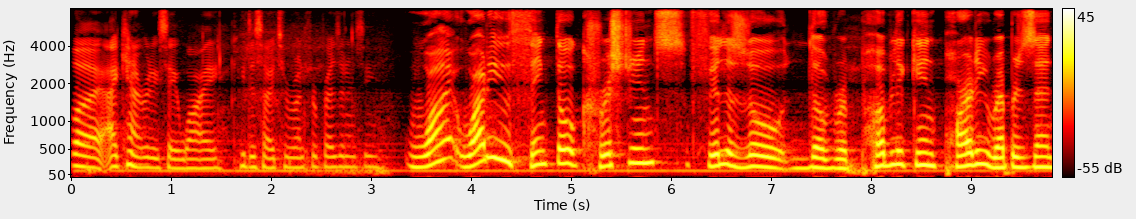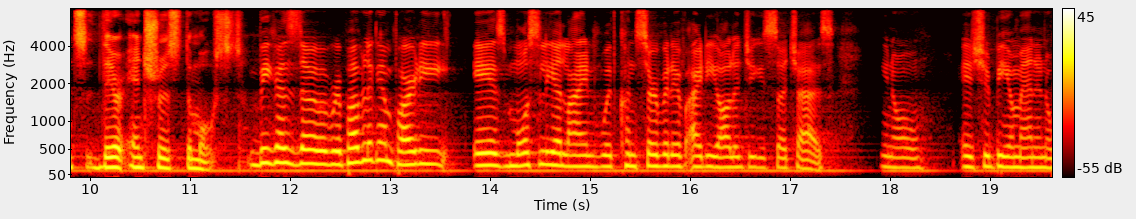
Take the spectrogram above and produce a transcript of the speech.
but i can't really say why he decided to run for presidency. Why why do you think though Christians feel as though the Republican Party represents their interests the most? because the republican party is mostly aligned with conservative ideologies such as you know it should be a man and a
